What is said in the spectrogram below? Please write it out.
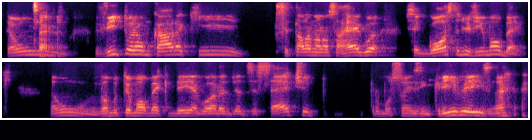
Então, Vitor é um cara que você está lá na nossa régua, você gosta de vinho Malbec. Então, vamos ter o Malbec Day agora no dia 17, promoções incríveis, né?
